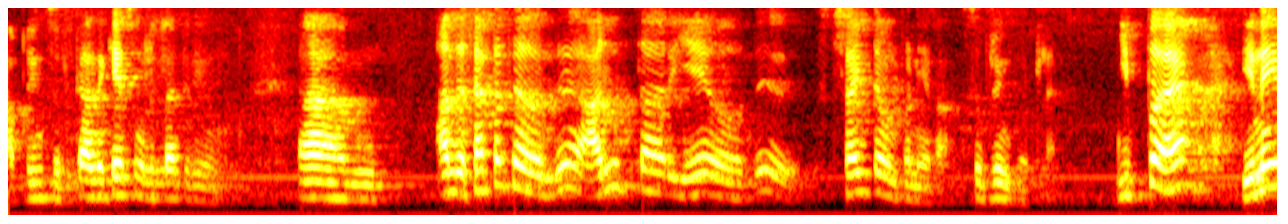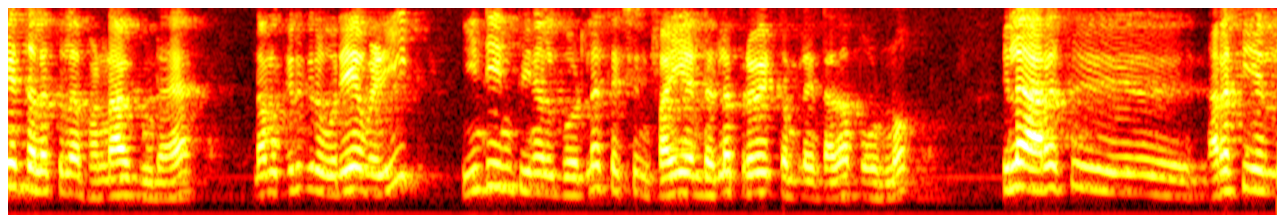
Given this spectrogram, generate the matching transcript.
அப்படின்னு சொல்லிட்டு அந்த கேஸ் உங்களுக்குலாம் தெரியும். அந்த சட்டத்தை வந்து அறுபத்தாறு ஏ வந்து ஸ்ட்ரைக் டவுன் பண்ணிடுறான் சுப்ரீம் கோர்ட்ல இப்போ இணையதளத்தில் பண்ணால் கூட நமக்கு இருக்கிற ஒரே வழி இந்தியன் பீனல் கோட்ல செக்ஷன் ஃபைவ் ஹண்ட்ரட்ல ப்ரைவேட் கம்ப்ளைண்ட்டாக தான் போடணும். இல்லை அரசு அரசியல்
